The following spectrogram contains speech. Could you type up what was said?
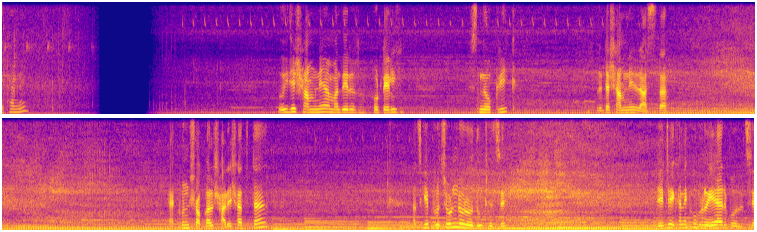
এখানে। ওই যে সামনে আমাদের হোটেল স্নো ক্রিক এটা সামনের রাস্তা। এখন সকাল সাড়ে সাতটা। আজকে প্রচণ্ড রোদ উঠেছে। যেটা এখানে খুব রেয়ার বলছে।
